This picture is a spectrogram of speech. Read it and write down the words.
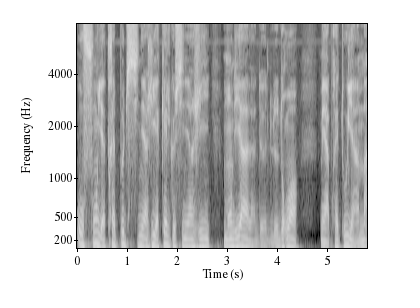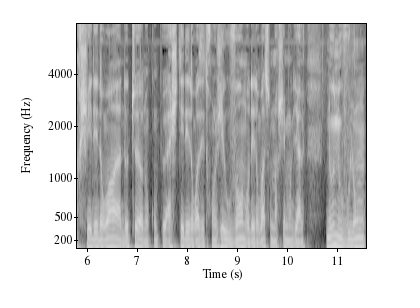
au fond, il y a très peu de synergie. Il y a quelques synergies mondiales de, de droit. Mais après tout, il y a un marché des droits d'auteur. Donc, on peut acheter des droits étrangers ou vendre des droits sur le marché mondial. Nous, nous voulons,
